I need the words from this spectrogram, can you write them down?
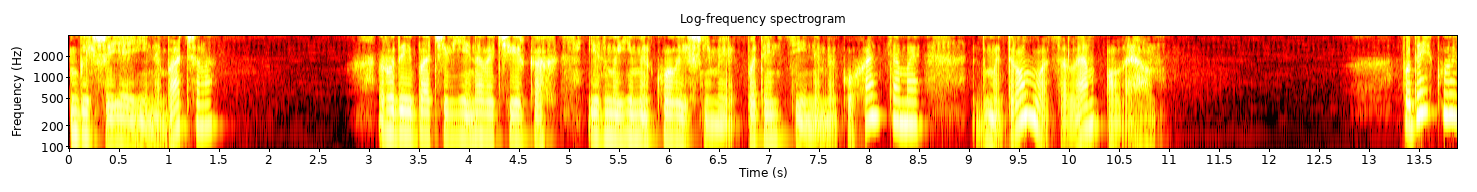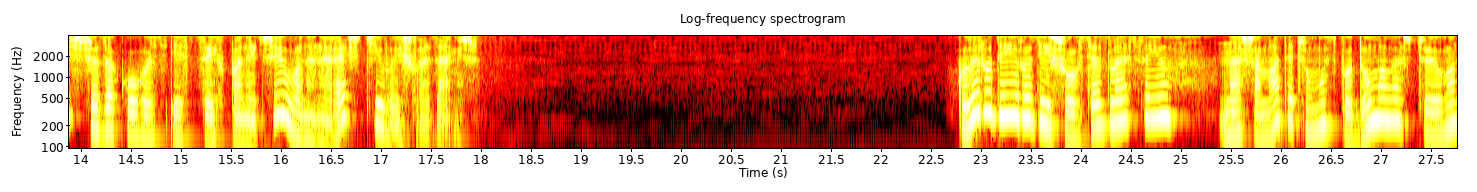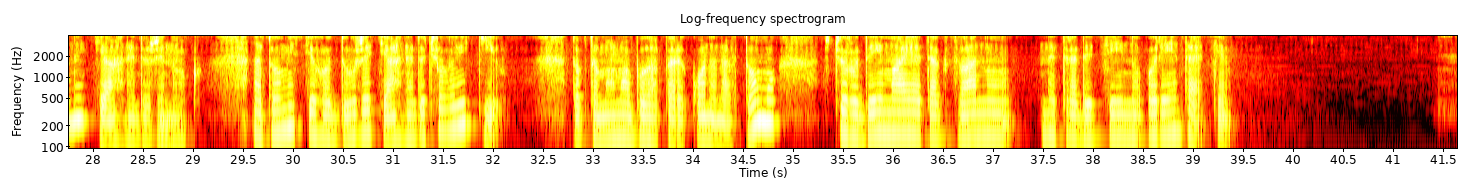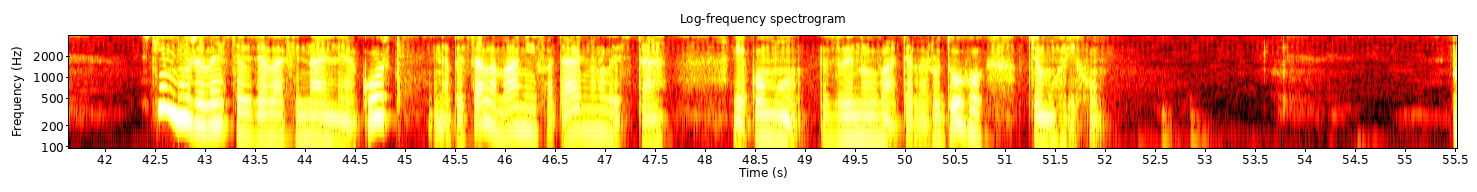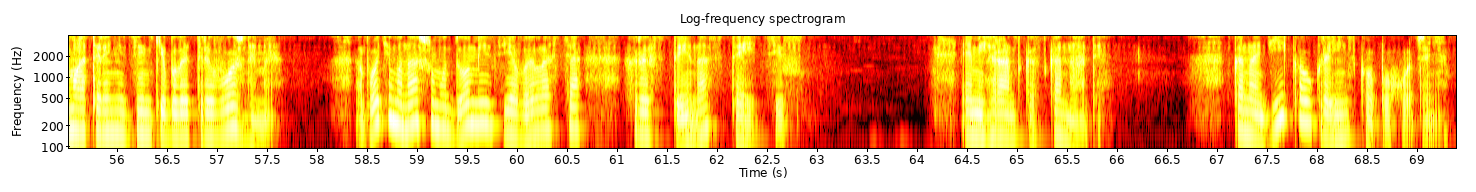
Більше я її не бачила. Рудий бачив її на вечірках із моїми колишніми потенційними коханцями Дмитром Василем Олегом. Подейкують, що за когось із цих паничів вона нарешті вийшла заміж. Коли Рудий розійшовся з Лесею, наша мати чомусь подумала, що його не тягне до жінок, натомість його дуже тягне до чоловіків. Тобто мама була переконана в тому, що Рудий має так звану нетрадиційну орієнтацію. Втім, може, Леся взяла фінальний акорд і написала мамі фатального листа, в якому звинуватила Рудого в цьому гріху. Материні дзвінки були тривожними, а потім у нашому домі з'явилася Христина Стейців, емігрантка з Канади, канадійка українського походження.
